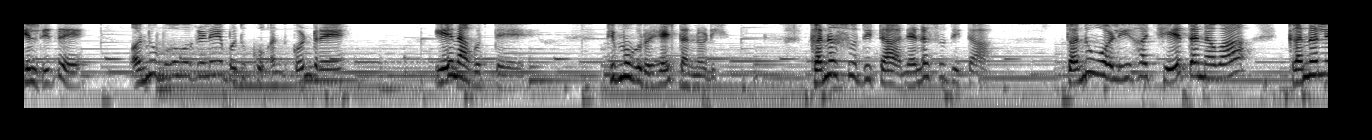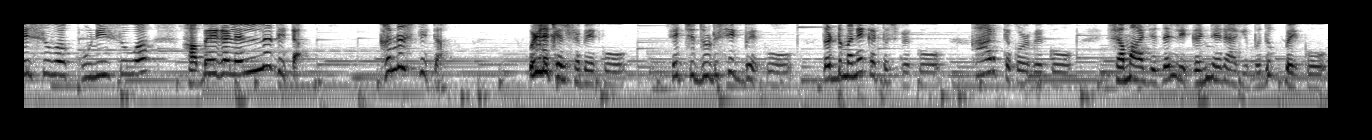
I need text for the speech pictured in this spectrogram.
ಇಲ್ದಿದ್ರೆ ಅನುಭವಗಳೇ ಬದುಕು ಅಂದ್ಕೊಂಡ್ರೆ ಏನಾಗುತ್ತೆ? ತಿಮ್ಮಗುರು ಹೇಳ್ತಾನೆ ನೋಡಿ, ಕನಸು ದಿಟ, ನೆನಸು ದಿಟ, ತನುವಳಿಹ ಚೇತನವ, ಕನಲಿಸುವ ಕುಣಿಸುವ ಹಬೆಗಳೆಲ್ಲ ದಿಟ. ಕನಸು ದಿಟ ಒಳ್ಳೆ ಕೆಲಸ ಬೇಕು, ಹೆಚ್ಚು ದುಡ್ಡು ಸಿಗಬೇಕು, ದೊಡ್ಡ ಮನೆ ಕಟ್ಟಿಸ್ಬೇಕು, ಕಾರ್ ತಗೊಳ್ಬೇಕು, ಸಮಾಜದಲ್ಲಿ ಗಣ್ಯರಾಗಿ ಬದುಕಬೇಕು.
